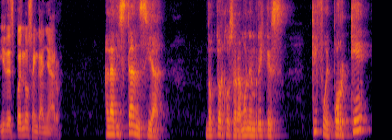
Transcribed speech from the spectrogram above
y después nos engañaron. A la distancia, doctor José Ramón Enríquez, ¿qué fue? ¿Por qué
